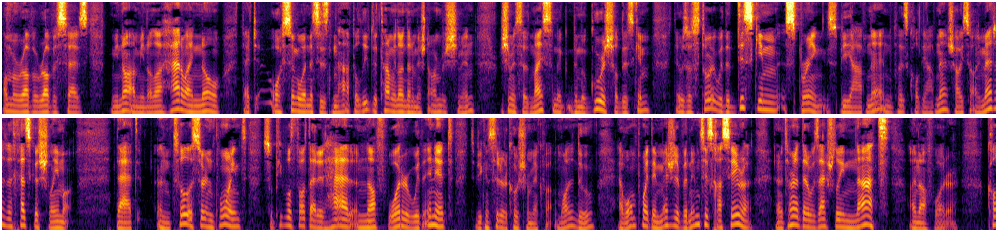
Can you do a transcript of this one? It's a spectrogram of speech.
Amar Rava Rava says, Mina Aminallah, how do I know that a single witness is not believed? The time we learned in the Mishnah, Amar Shimon, Shimon says, Diskim, there was a story with the Diskim springs, Biyavne, in the place called Yavne, that until a certain point, so people thought that it had enough water within it to be considered a kosher mikvah. what? At one point they measured it, and it turned out that it was actually not enough water. So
